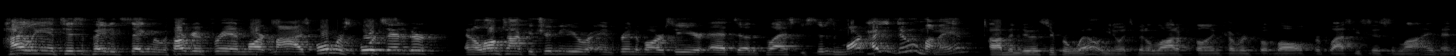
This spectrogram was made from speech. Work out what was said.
highly anticipated segment with our good friend Mark Mize, former sports editor and a longtime contributor and friend of ours here at uh, the Pulaski Citizen. Mark, how you doing, my man? I've been doing super well. You know, it's been a lot of fun covering football for Pulaski Citizen Live, and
